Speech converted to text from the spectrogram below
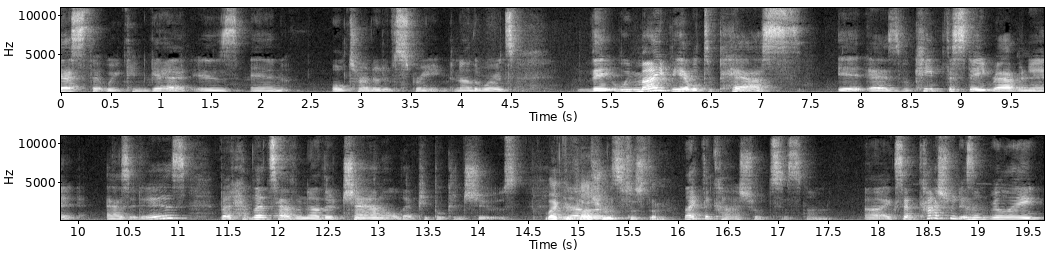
best that we can get is an alternative stream. In other words, they we might be able to pass it as keep the state rabbinate as it is, but ha- let's have another channel that people can choose. Like the in other kashrut words- system. like the kashrut system. Uh, except kashrut isn't really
